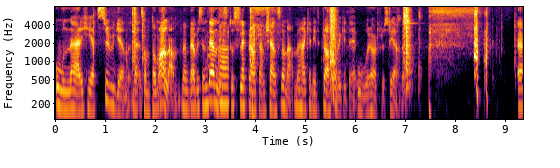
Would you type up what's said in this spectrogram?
onärhetssugen som Tom Allan. Men bebisen Dennis, då släpper han fram känslorna. Men han kan inte prata vilket är oerhört frustrerande. Äh,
